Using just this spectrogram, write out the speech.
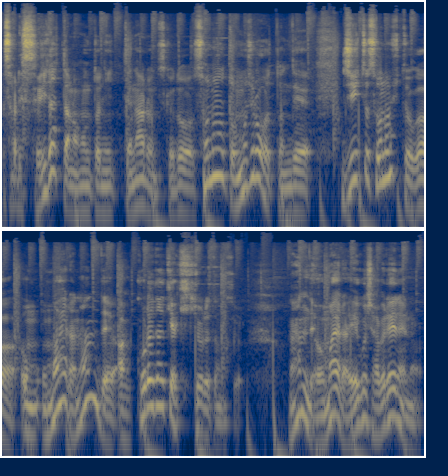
それすりだったの本当にってなるんですけどその後面白かったんでじっとその人が「おお前らなんであこれだけは聞き取れたんですよ。なんでお前ら英語喋れねえの？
